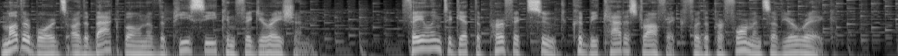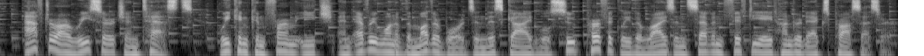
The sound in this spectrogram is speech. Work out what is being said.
Motherboards are the backbone of the PC configuration. Failing to get the perfect suit could be catastrophic for the performance of your rig. After our research and tests, we can confirm each and every one of the motherboards in this guide will suit perfectly the Ryzen 7 5800X processor.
